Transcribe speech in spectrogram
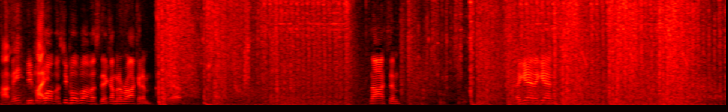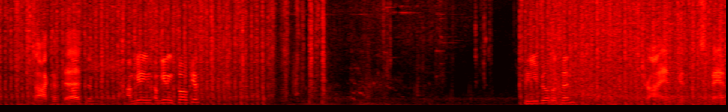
On me. People Height? above us. People above us, Nick. I'm gonna rocket him. Yep. Knocked him. Again, again. Knocked him dead. I'm getting I'm getting focused. Can you build us in? Trying. Get spam.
